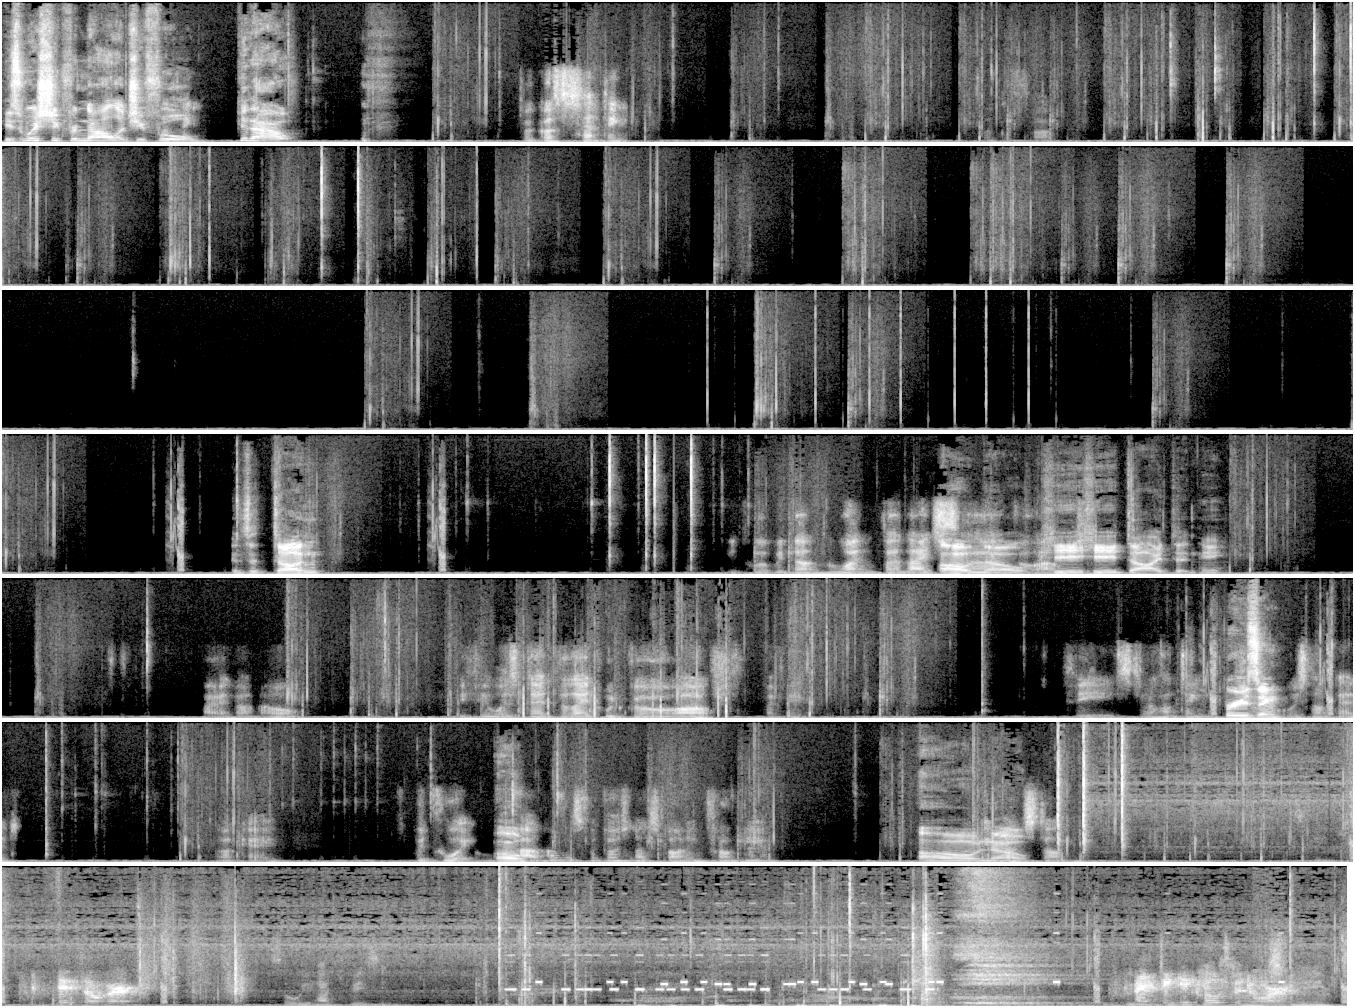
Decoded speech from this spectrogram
He's wishing for knowledge, you fool. Get out. The ghost Is it done? It will be done when the lights. Oh uh, no, he he died, didn't he? I don't know. If he was dead, the light would go off. I think. See, he's still hunting. Freezing. Oh, he's not dead. Okay. But wait, Oh. how come is the ghost not spawning from here? Oh Okay, no. that's done. See? It's over. So we have freezing. I think he closed the door.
